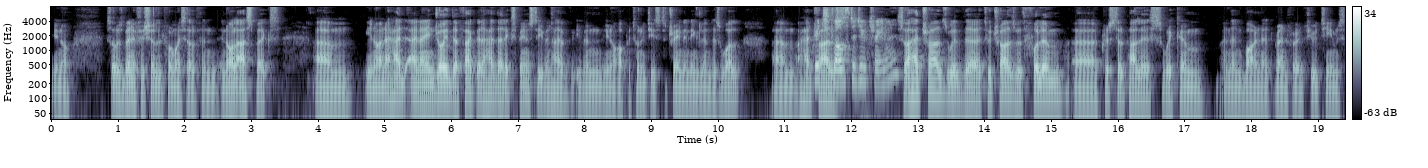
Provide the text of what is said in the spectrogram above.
You know, so it was beneficial for myself in in all aspects. Um, you know, and I had and I enjoyed the fact that I had that experience to even have even you know opportunities to train in England as well. Um, I had Which trials. clubs did you train with? So I had trials with uh, two trials with Fulham, uh, Crystal Palace, Wycombe, and then Barnet, Brentford, few teams.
